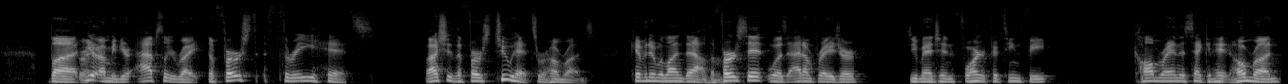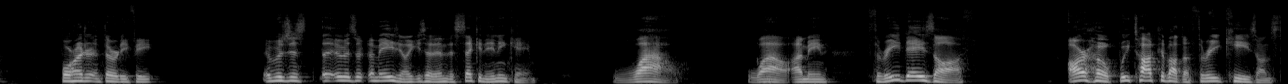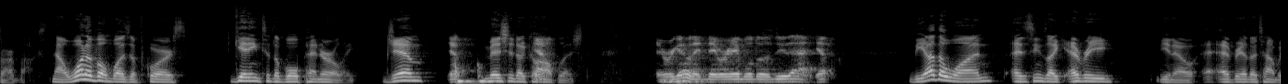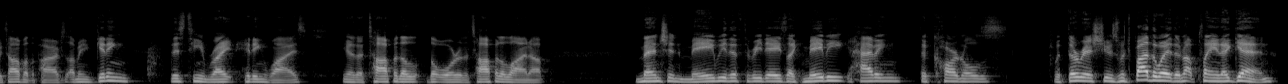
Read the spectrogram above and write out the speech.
But right. I mean, you're absolutely right. The first three hits, well, actually, the first two hits were home runs. Kevin Newman lined it out. Mm-hmm. The first hit was Adam Frazier, as you mentioned, 415 feet. Colin Moran the second hit, home run, 430 feet. It was just it was amazing. Like you said, then the second inning came. Wow. Wow. I mean, three days off. Our hope, we talked about the three keys on Starbucks. Now, one of them was, of course, getting to the bullpen early. Jim, yep. mission accomplished. Yep. There we go. They, they were able to do that. Yep. The other one, it seems like every, you know, every other time we talk about the Pirates, I mean, getting this team right hitting wise. You know, the top of the the order, the top of the lineup. Mentioned maybe the three days, like maybe having the Cardinals with their issues, which by the way, they're not playing again.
